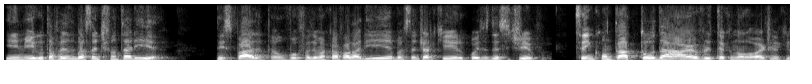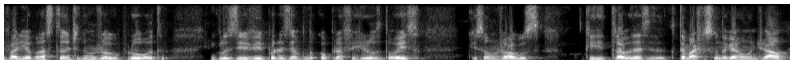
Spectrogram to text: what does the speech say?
inimigo está fazendo bastante infantaria de espada, então vou fazer uma cavalaria, bastante arqueiro, coisas desse tipo. Sem contar toda a árvore tecnológica que varia bastante de um jogo para o outro. Inclusive, por exemplo, no Cobra Heroes 2, que são jogos que trabalham temática Segunda Guerra Mundial,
